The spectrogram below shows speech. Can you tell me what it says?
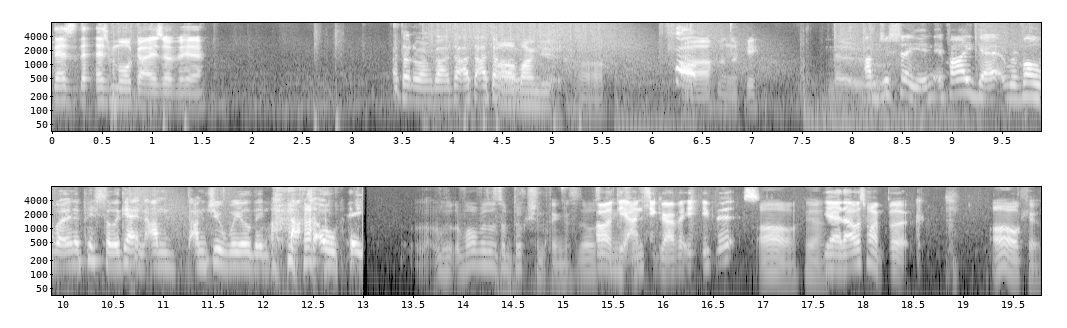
There's there's more guys over here. I don't know where I'm going. I don't, I don't, I don't Oh, know. behind you. Oh. Oh, unlucky. No. I'm just saying, if I get a revolver and a pistol again, I'm I'm dual wielding. That's OP. What were those abduction things? Those Oh, things the anti-gravity bits? Oh, yeah. Yeah, that was my book. Oh, okay.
